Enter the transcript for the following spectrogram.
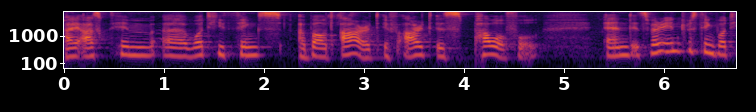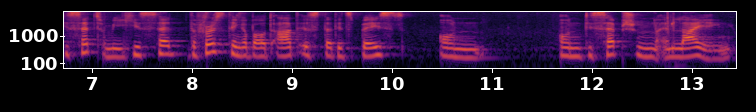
I asked him uh, what he thinks about art, if art is powerful. And it's very interesting what he said to me. He said the first thing about art is that it's based on, on deception and lying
